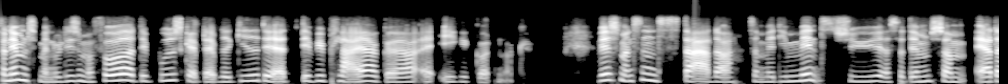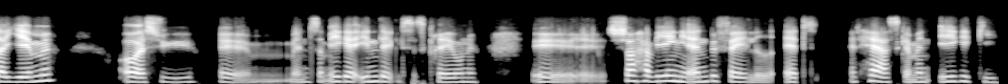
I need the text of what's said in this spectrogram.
fornemmelse, man jo ligesom har fået, og det budskab, der er blevet givet, det er, at det vi plejer at gøre, er ikke godt nok. Hvis man sådan starter så med de mindst syge, altså dem, som er derhjemme og er syge, øh, men som ikke er indlæggelseskrævende, øh, så har vi egentlig anbefalet, at, at her skal man ikke give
